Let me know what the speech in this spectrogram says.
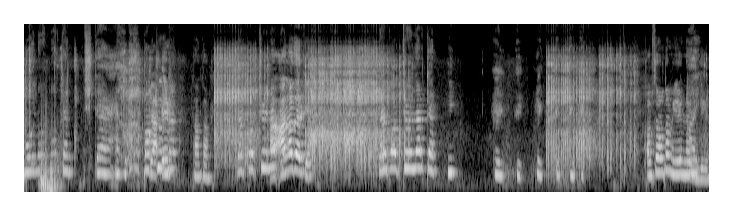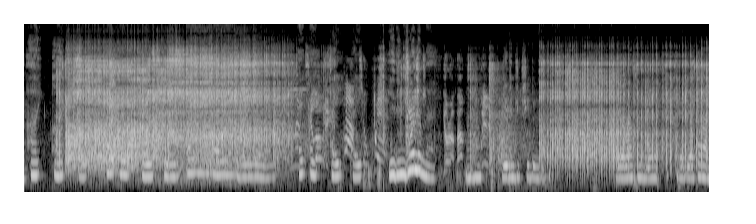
bu oyunu oynarken işte PUBG Ya oynar. Tamam tamam. ben PUBG oynarken anladı herkes. ben PUBG oynarken Ay, ay, ay, ay, ay, ay, Abi sen oradan mı yürüyorsun? Nereden ay, geliyorsun? ay, ay, ay, ay, ay, ay, ay, ay, ay, ay, ay. Yedinci ölüm mü? Yedinci kişiyi de öldürdüm. Ya ben yap- yapamam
